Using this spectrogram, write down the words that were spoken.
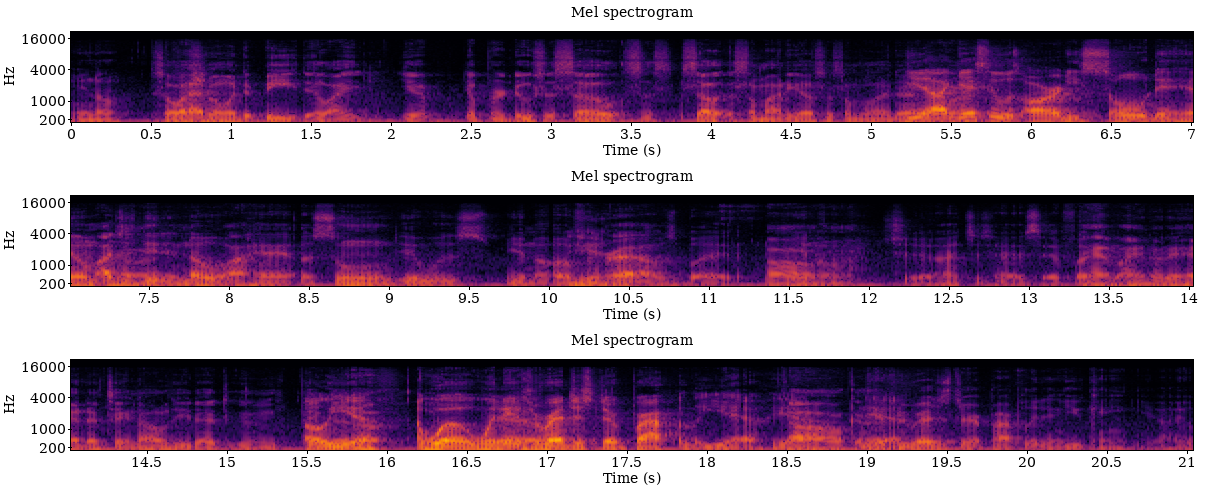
you know. So what happened with the beat? Did like your the producer sell sell it to somebody else or something like that? Yeah, I guess it was already sold to him. I just oh. didn't know. I had assumed it was, you know, up for Yeah. grabs, but Oh, you know, okay. shit. I just had said, fuck Damn, it. I didn't know they had that technology that. Can pick Oh that yeah. up. Well, when it's registered properly, yeah. yeah. Oh, okay. Yeah, Yeah. if you register it properly, then you can't. You know,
